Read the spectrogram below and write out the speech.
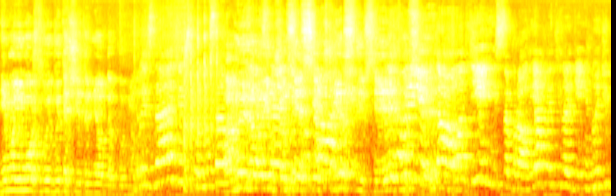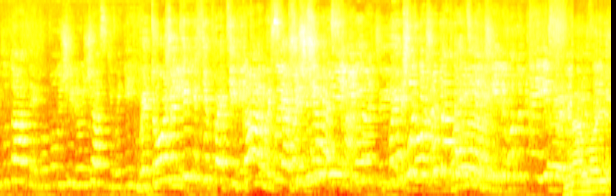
не, мо- не может вы- вытащить у него документ. Вы знаете, что на самом А мы деле говорим, что все депутаты- честные, все Вы эти, говорите, все. да, он деньги собрал, я платила деньги, но депутаты, вы получили участки, вы деньги Вы не тоже платили. денег не платили, Как Дима, вы? скажи Почему вы не честно. платили? Вы Вот что депутаты же? платили, вот у меня есть... На мою,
